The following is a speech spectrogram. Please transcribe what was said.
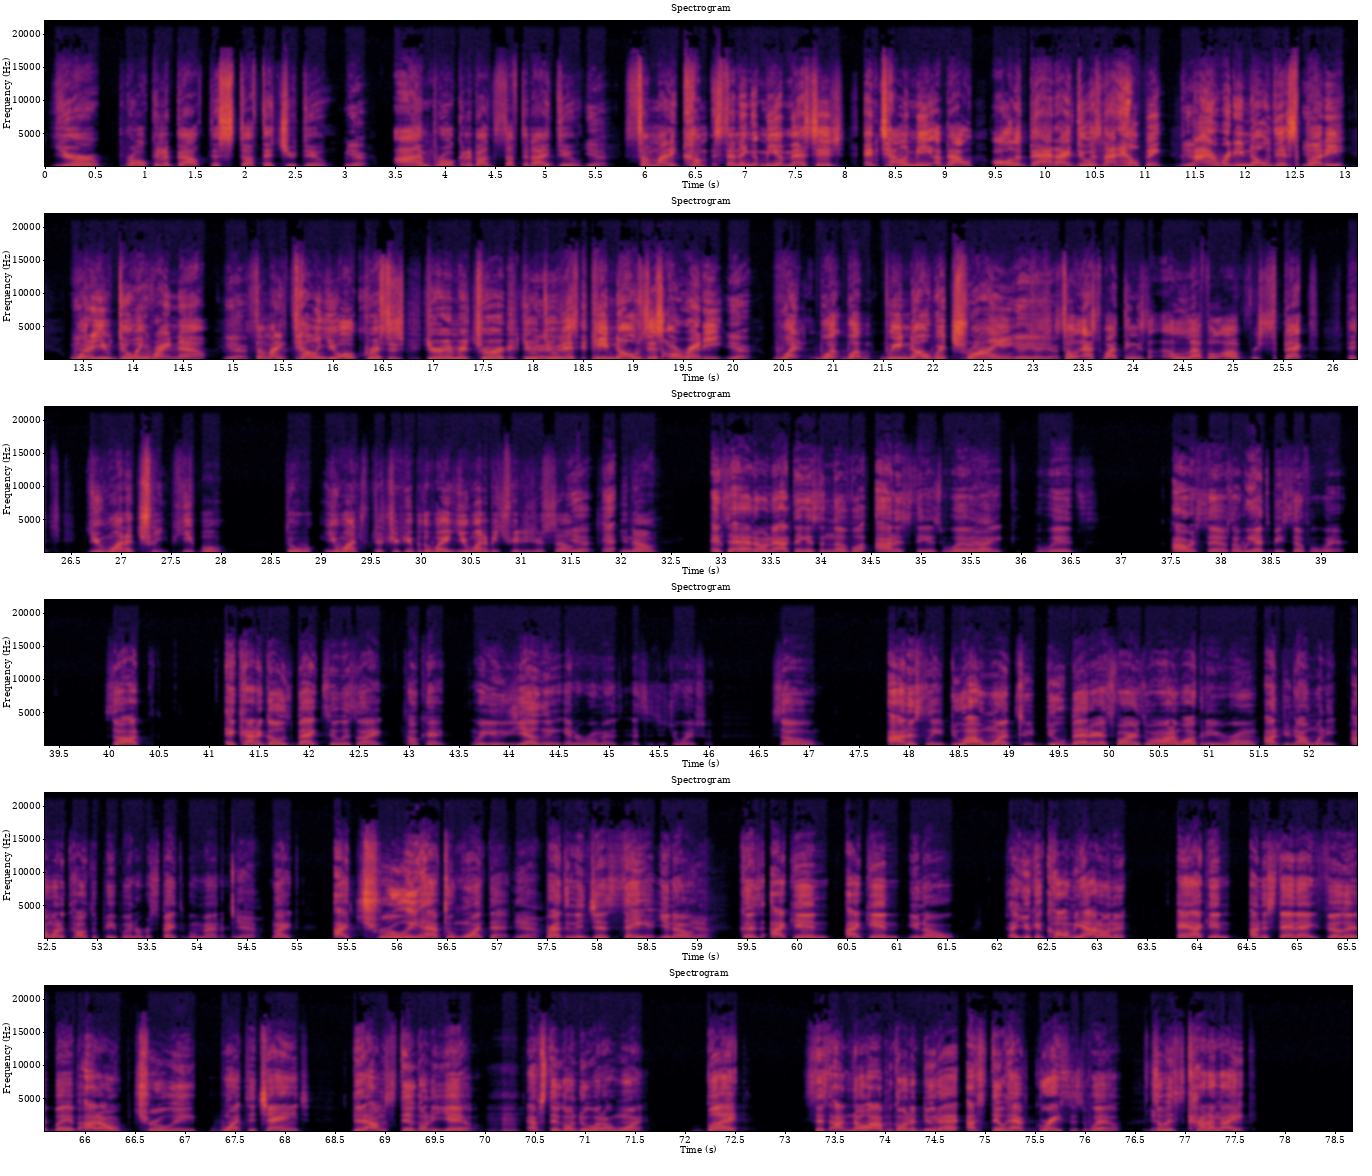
you're broken about the stuff that you do. Yeah. I'm broken about the stuff that I do. Yeah. Somebody come sending me a message and telling me about all the bad I do is not helping. Yeah. I already know this, buddy. What Yeah. are you doing right now? Yeah. Somebody telling you, "Oh, Chris is you're immature. You Yeah, do this." He knows this already. Yeah. What what what we know, we're trying. Yeah, yeah, yeah. So that's why I think there's a level of respect that you want to treat people the you want to treat people the way you want to be treated yourself. Yeah. And, You know? And to add on that, I think it's a level of honesty as well, Yeah. like with ourselves. Like we have to be self-aware. So I it kind of goes back to it's like, okay, we're you yelling in a room as, as a situation. So honestly, do I want to do better as far as when I want to walk into your room? I do not want to I want to talk to people in a respectable manner. Yeah. Like I truly have to want that. Yeah. Rather than just say it, you know. Yeah. Cause I can I can, you know, you can call me out on it and I can understand and feel it. But if I don't truly want to change, then I'm still gonna yell. Mm-hmm. I'm still gonna do what I want. But since I know I'm gonna do that, I still have grace as well. So it's kind of like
